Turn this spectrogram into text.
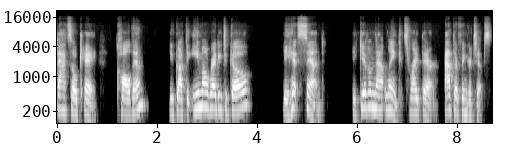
That's okay. Call them. You've got the email ready to go. You hit send. You give them that link. It's right there at their fingertips.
